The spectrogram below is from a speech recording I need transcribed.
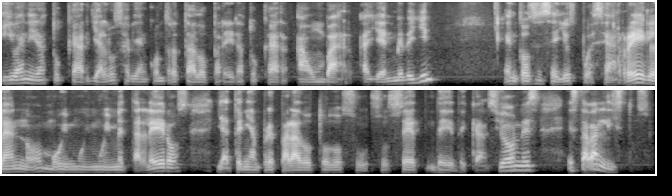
iban a ir a tocar, ya los habían contratado para ir a tocar a un bar allá en Medellín. Entonces ellos pues se arreglan, ¿no? Muy, muy, muy metaleros, ya tenían preparado todo su, su set de, de, canciones, estaban listos.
